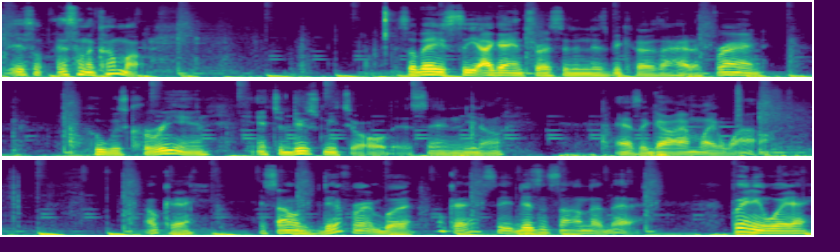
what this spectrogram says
It's it's on the come up. So basically, I got interested in this because I had a friend who was Korean introduced me to all this. And, you know, as a guy, I'm like, wow, okay. It sounds different, but okay, see, it doesn't sound that bad. But anyway,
